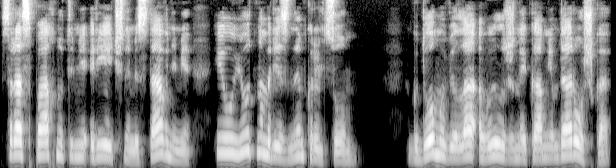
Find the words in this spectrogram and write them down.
с распахнутыми речными ставнями и уютным резным крыльцом. К дому вела выложенная камнем дорожка,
